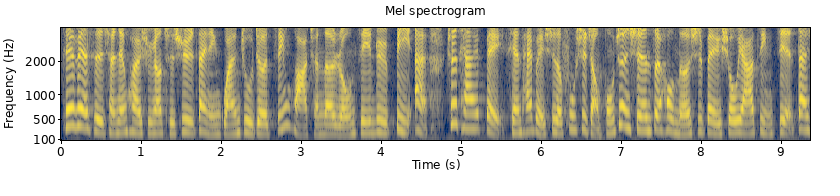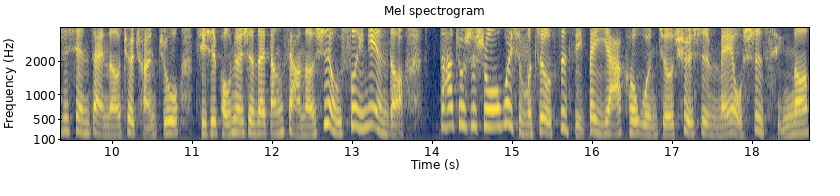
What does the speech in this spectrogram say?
TVBS 晨间快讯要持续带您关注这金华城的容积率弊案。这台北前台北市的副市长彭振生，最后呢是被收押进见，但是现在呢却传出，其实彭振生在当下呢是有碎念的。他就是说，为什么只有自己被压，柯文哲却是没有事情呢？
